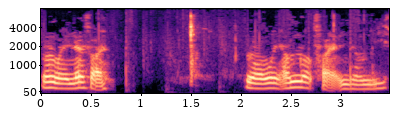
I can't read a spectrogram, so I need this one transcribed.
Oh wait, that's fine. No wait, I'm not fighting zombies.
